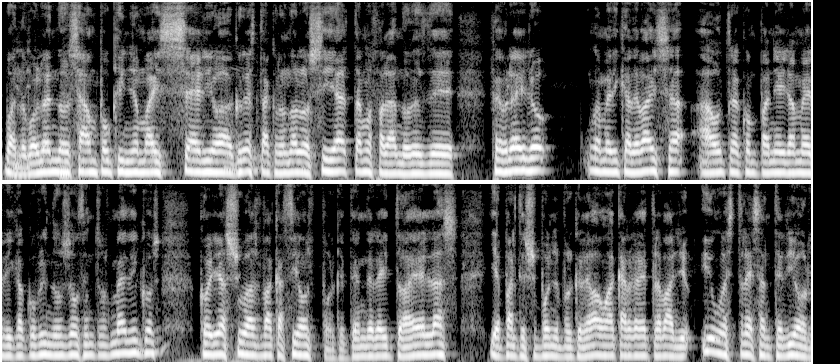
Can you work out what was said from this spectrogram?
Bueno, volvendo xa un poquinho máis serio a esta cronoloxía, estamos falando desde febreiro unha médica de baixa a outra compañeira médica cubrindo os dous centros médicos colle as súas vacacións porque ten dereito a elas e aparte supoño porque leva unha carga de traballo e un estrés anterior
